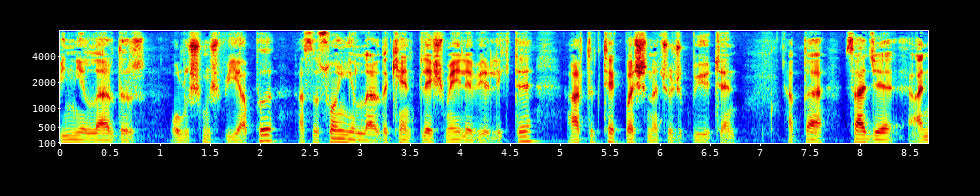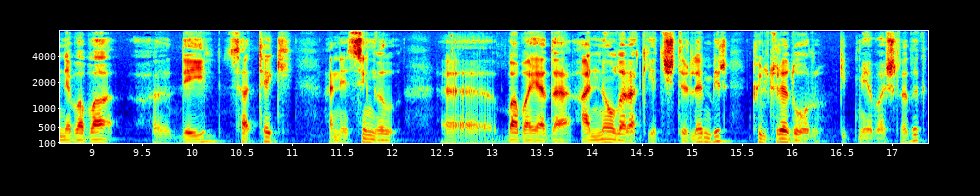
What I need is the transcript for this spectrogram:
bin yıllardır oluşmuş bir yapı aslında son yıllarda kentleşmeyle birlikte artık tek başına çocuk büyüten hatta sadece anne baba e, değil tek hani single e, baba ya da anne olarak yetiştirilen bir kültüre doğru gitmeye başladık.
